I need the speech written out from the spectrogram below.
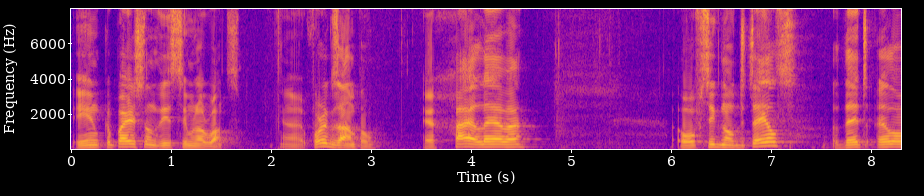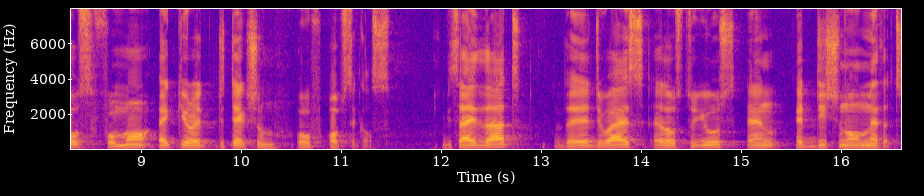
in comparison with similar ones. Uh, for example, a high level of signal details that allows for more accurate detection of obstacles. Besides that, the device allows to use an additional method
